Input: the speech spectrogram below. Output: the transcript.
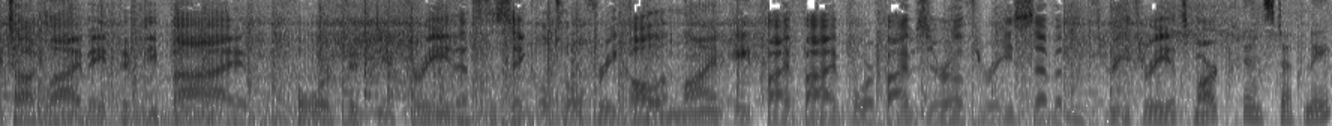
Talk Live, 855 453. That's the SACL toll free call in line, 855 450 3733. It's Mark. And Stephanie.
